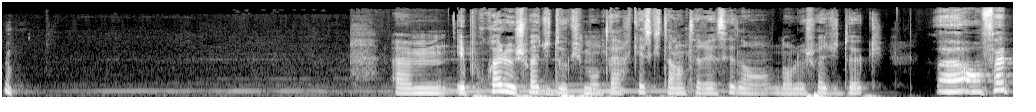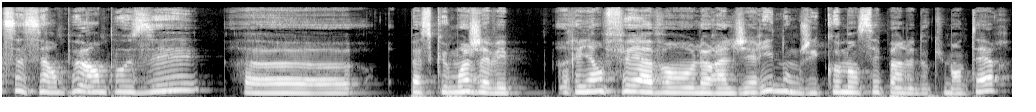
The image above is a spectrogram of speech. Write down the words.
Euh, et pourquoi le choix du documentaire? Qu'est-ce qui t'a intéressé dans, le choix du doc? Euh, En fait, ça s'est un peu imposé euh, parce que moi, j'avais rien fait avant leur Algérie, donc j'ai commencé par le documentaire.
